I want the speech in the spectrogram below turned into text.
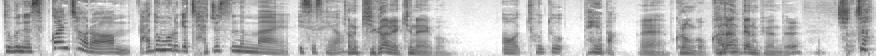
두 분은 습관처럼 나도 모르게 자주 쓰는 말 있으세요? 저는 기가 막히네 이거. 어, 저도 대박. 예, 그런 거. 과장 네. 떼는 표현들. 진짜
